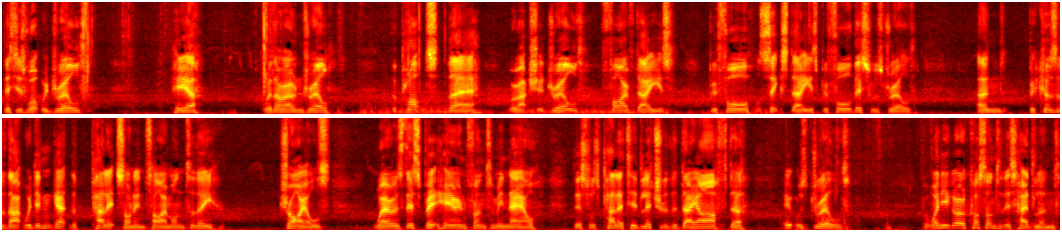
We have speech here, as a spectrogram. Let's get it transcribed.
This is what we drilled here with our own drill. The plots there were actually drilled five days before six days before this was drilled. And because of that we didn't get the pellets on in time onto the trials whereas this bit here in front of me now this was pelleted literally the day after it was drilled. But when you go across onto this headland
